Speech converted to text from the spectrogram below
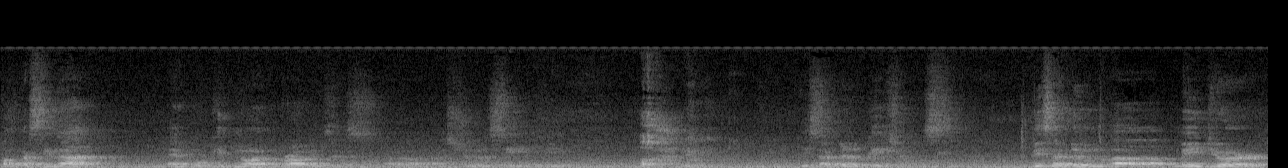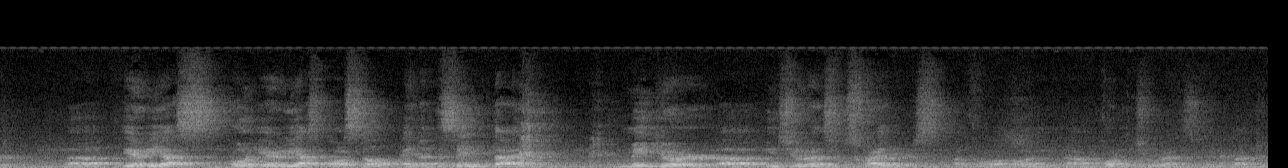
Pangasinan, and Bukidnon provinces. Uh, as you will see, the, these are the locations. These are the uh, major uh, areas, corn areas also, and at the same time, major uh, insurance subscribers for, on uh, corn insurance in the country.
